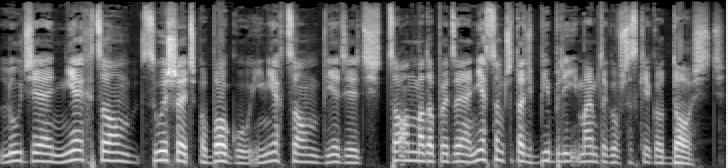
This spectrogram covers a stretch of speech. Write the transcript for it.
ludzie nie chcą słyszeć o Bogu i nie chcą wiedzieć, co On ma do powiedzenia, nie chcą czytać Biblii i mają tego wszystkiego dość.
